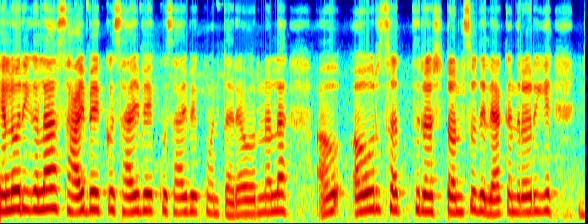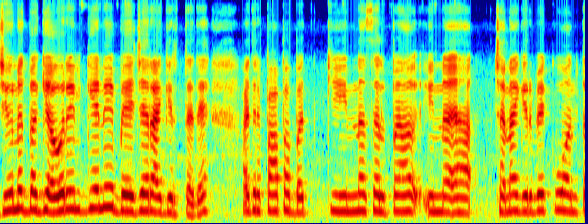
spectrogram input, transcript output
ಕೆಲವರಿಗೆಲ್ಲ ಸಾಯಬೇಕು ಸಾಯಬೇಕು ಸಾಯಬೇಕು ಅಂತಾರೆ. ಅವ್ರನ್ನೆಲ್ಲ ಅವ್, ಅವ್ರು ಸತ್ತರಷ್ಟು ಅನಿಸೋದಿಲ್ಲ. ಯಾಕಂದ್ರೆ ಅವರಿಗೆ ಜೀವನದ ಬಗ್ಗೆ ಅವರಿಗೇ ಬೇಜಾರಾಗಿರ್ತದೆ. ಆದರೆ ಪಾಪ ಬದುಕಿ ಇನ್ನೂ ಸ್ವಲ್ಪ ಇನ್ನು ಚೆನ್ನಾಗಿರಬೇಕು ಅಂತ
